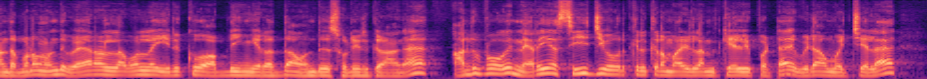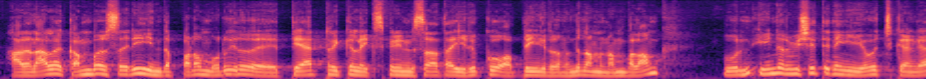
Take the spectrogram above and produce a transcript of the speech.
அந்த படம் வந்து வேற லெவலில் இருக்கும் அப்படிங்கிறது தான் வந்து சொல்லியிருக்கிறாங்க. அதுபோக நிறைய சிஜி ஒர்க் இருக்கிற மாதிரிலாம் கேள்விப்பட்டேன் விடாமுயற்சியில். அதனால் கம்பல்சரி இந்த படம் ஒரு தியேட்ரிக்கல் எக்ஸ்பீரியன்ஸாக தான் இருக்கும் அப்படிங்கிறத வந்து நம்ம நம்பலாம். ஒரு இன்னொரு விஷயத்தை நீங்கள் யோசிச்சுக்கோங்க.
